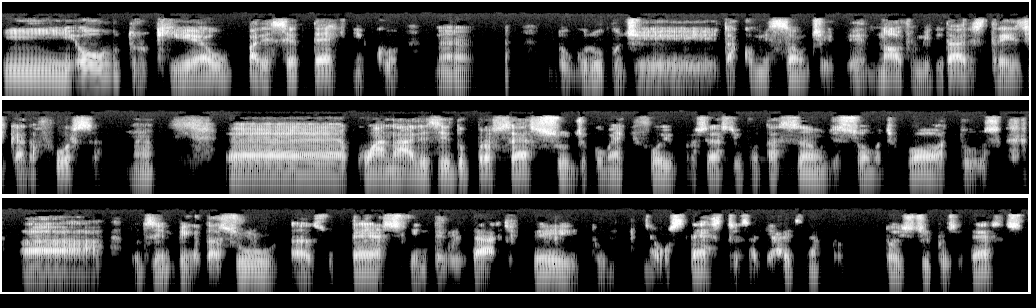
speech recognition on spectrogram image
e outro que é o parecer técnico, né? Do grupo de, da comissão de eh, nove militares, três de cada força, né, é, com análise do processo, de como é que foi o processo de votação, de soma de votos, a, o desempenho das urnas, o teste de integridade feito, né, os testes, aliás, né, dois tipos de testes,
